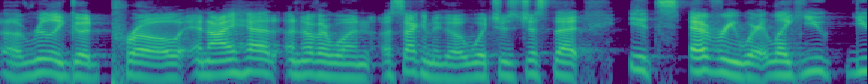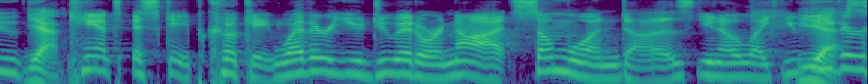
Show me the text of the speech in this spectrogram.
a really good pro and i had another one a second ago which is just that it's everywhere like you you Yeah. can't escape cooking whether you do it or not someone does you know like you Yes. either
